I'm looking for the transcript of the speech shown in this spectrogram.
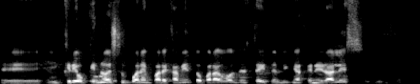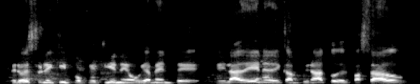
Eh, y creo que no es un buen emparejamiento para Golden State en líneas generales, pero es un equipo que tiene obviamente el ADN de campeonato del pasado,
